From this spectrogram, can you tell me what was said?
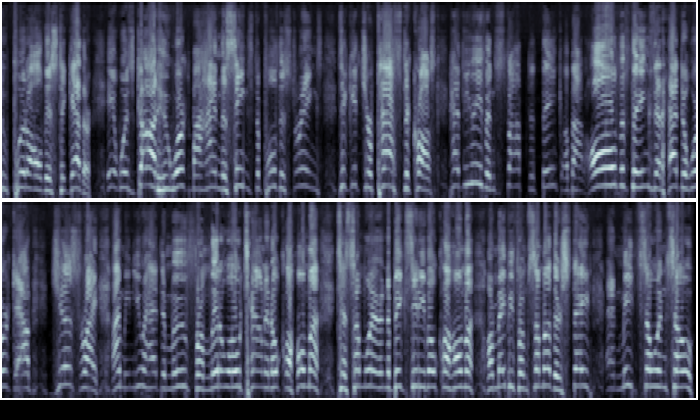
who put all this together. It was God who worked behind the scenes to pull the strings to get your past across. Have you even stopped to think? Think about all the things that had to work out just right. I mean, you had to move from little old town in Oklahoma to somewhere in the big city of Oklahoma, or maybe from some other state, and meet so and so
